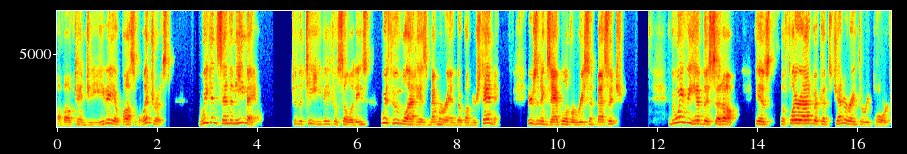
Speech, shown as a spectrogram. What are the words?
above 10 GeV of possible interest, we can send an email to the TEV facilities with whom LAT has memoranda of understanding. Here's an example of a recent message. The way we have this set up is the flare advocates generate the report.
